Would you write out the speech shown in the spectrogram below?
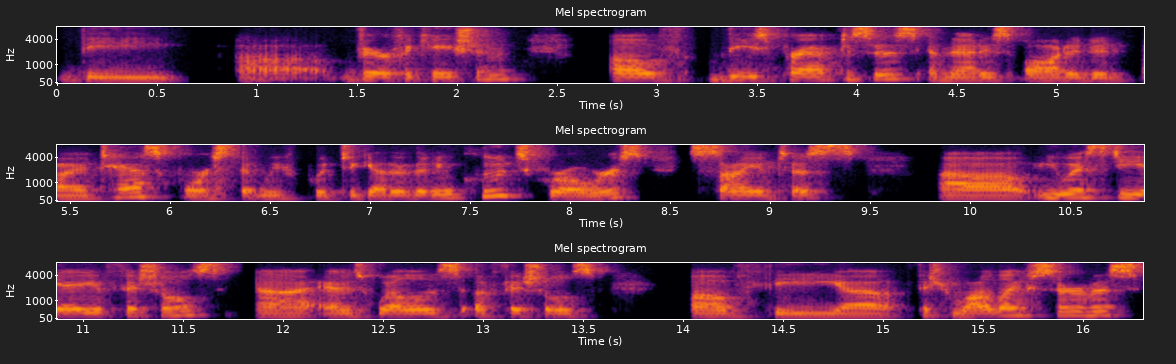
the uh, verification of these practices, and that is audited by a task force that we've put together that includes growers, scientists, uh, USDA officials, uh, as well as officials of the uh, Fish and Wildlife Service.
